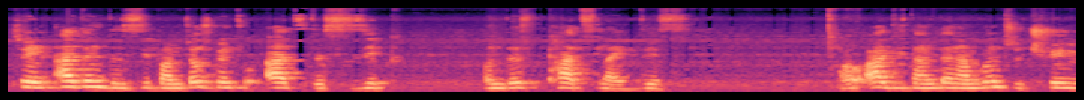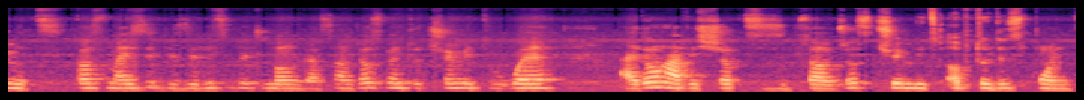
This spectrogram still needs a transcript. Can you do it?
So in adding the zip, I'm just going to add the zip on this part like this. I'll add it and then I'm going to trim it because my zip is a little bit longer. So I'm just going to trim it to where I don't have a short zip. So I'll just trim it up to this point.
